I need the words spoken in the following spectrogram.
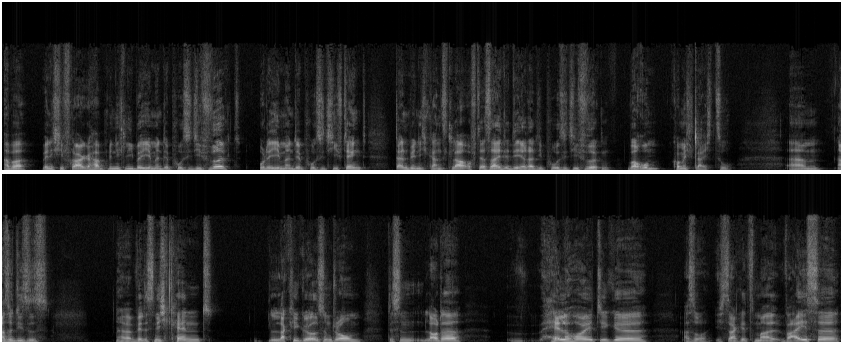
Aber wenn ich die Frage habe, bin ich lieber jemand, der positiv wirkt oder jemand, der positiv denkt, dann bin ich ganz klar auf der Seite derer, die positiv wirken. Warum? Komme ich gleich zu. Ähm, also dieses, äh, wer das nicht kennt, Lucky Girl Syndrome, das sind lauter hellhäutige, also ich sage jetzt mal weiße,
